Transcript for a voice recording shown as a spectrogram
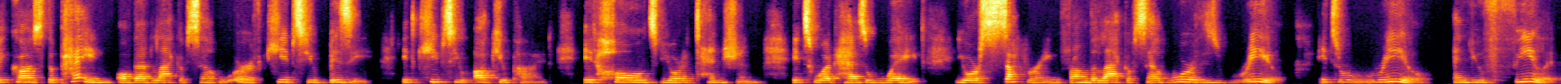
Because the pain of that lack of self worth keeps you busy it keeps you occupied. It holds your attention. It's what has weight. Your suffering from the lack of self worth is real. It's real, and you feel it,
